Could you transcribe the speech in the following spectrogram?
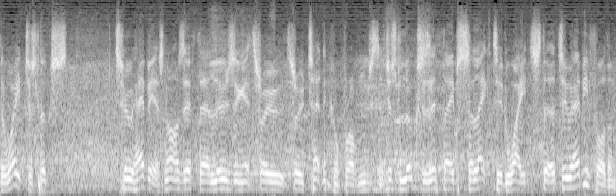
The weight just looks too heavy. It's not as if they're losing it through through technical problems. It just looks as if they've selected weights that are too heavy for them.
